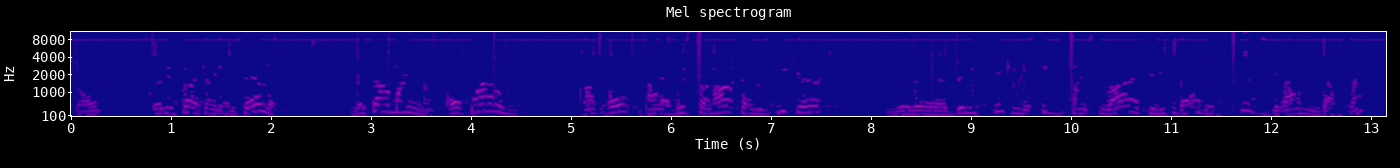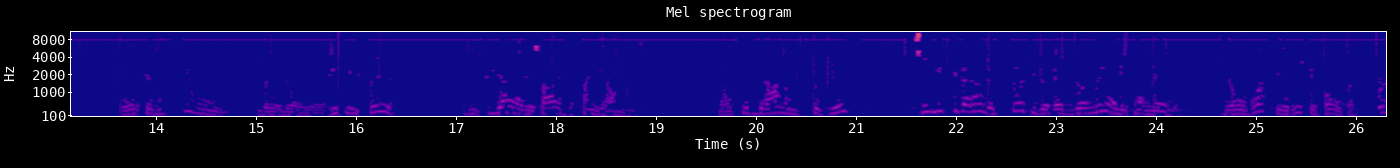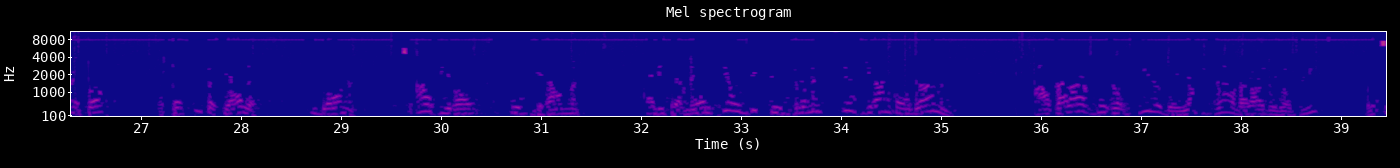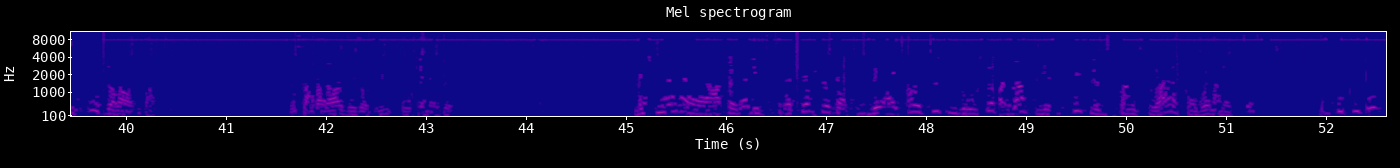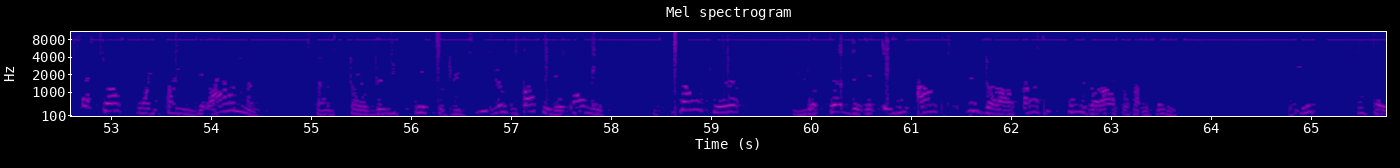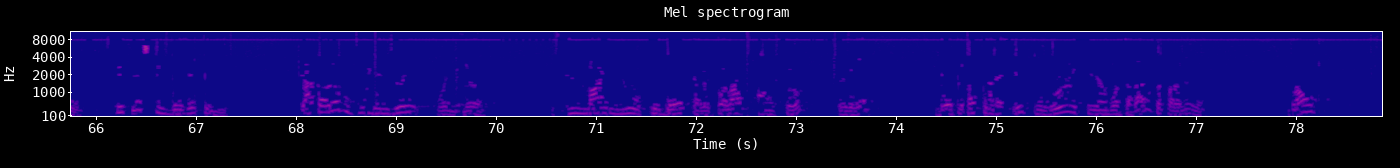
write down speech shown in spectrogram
Donc, prenez ça avec un mais quand même, on parle, entre autres, dans la sonore, nous dit que le, ou le du sanctuaire, c'est l'équivalent de 6 grammes d'argent. Et que vous, si vous le, le, une cuillère à c'est 5 grammes. Donc, 6 grammes, un petit peu plus. C'est l'équivalent de ça qui devait être donné à l'éternel. Et on voit que c'est riche et pauvre. Peu importe, le statut social qui donne environ 6 grammes à l'éternel. Si on dit que c'est vraiment 6 grammes qu'on donne, en valeur d'aujourd'hui, de l'argent en valeur d'aujourd'hui, ben, c'est 6 dollars de C'est en valeur d'aujourd'hui au Canada. Maintenant, euh, en faisant des petites recherches, ça pouvait être un peu plus gros ça. Par exemple, le cycle du sanctuaire qu'on voit dans le texte, c'est plutôt 14,5 grammes. C'est un, un demi-cycle plus petit. Là, je vous passe les détails, mais disons que le peuple devait payer entre 6,30 et 15,75 Juste ou pauvre. C'était ce qu'il devait payer. Et encore là, vous pouvez me dire, oui, mais là, si même nous au Québec, ça n'avait pas l'air tant ça, c'est vrai. Mais pour eux, c'est un. Donc,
